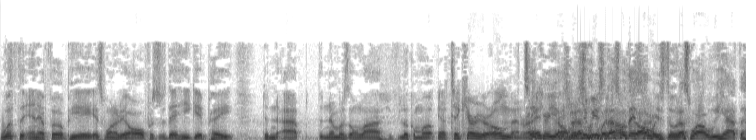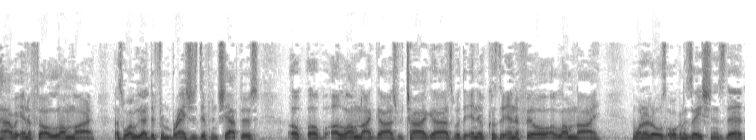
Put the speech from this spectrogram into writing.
with the NFLPA as one of their officers that he get paid. The I, the numbers don't lie. If you look them up. Yeah, take care of your own then, right? Take care of your own. That's, what, but that's what they always do. That's why we have to have an NFL alumni. That's why we got different branches, different chapters of, of alumni guys, retired guys. But the NFL, because the NFL alumni, one of those organizations that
